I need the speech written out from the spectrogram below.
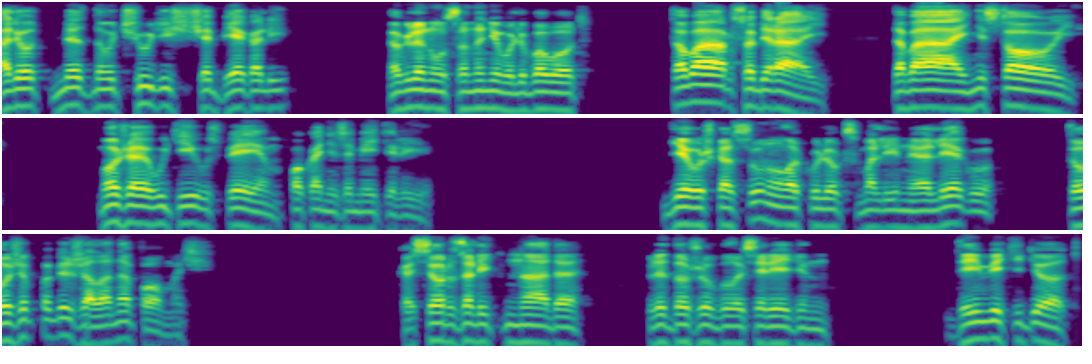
а лед медного чудища бегали. Оглянулся на него любовод. Товар собирай. Давай, не стой. Может, уйти успеем, пока не заметили. Девушка сунула кулек с малины Олегу, тоже побежала на помощь. Костер залить надо, — предложил было Середин. — Дым ведь идет.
